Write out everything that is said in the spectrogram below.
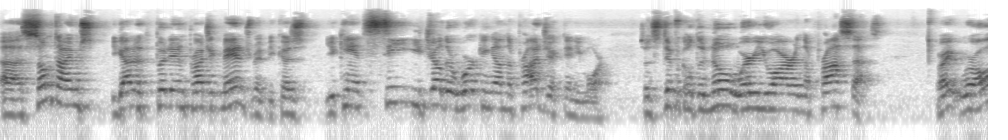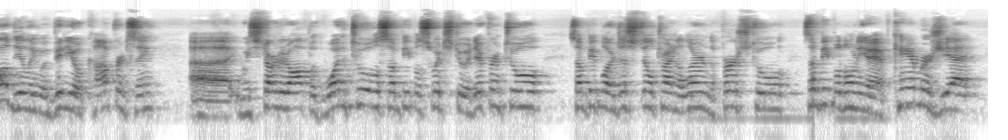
Uh, sometimes you got to put in project management because you can't see each other working on the project anymore. So it's difficult to know where you are in the process, right? We're all dealing with video conferencing. Uh, we started off with one tool. Some people switched to a different tool. Some people are just still trying to learn the first tool. Some people don't even have cameras yet,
